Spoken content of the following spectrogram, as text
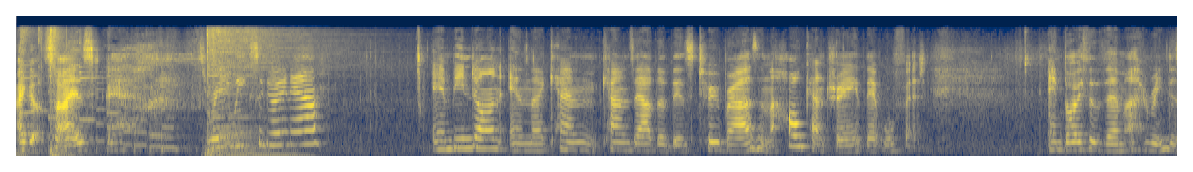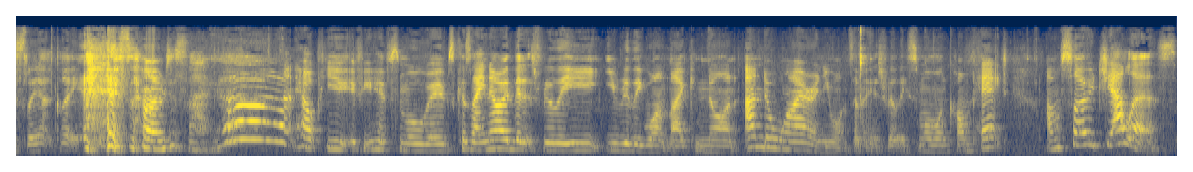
I got sized three weeks ago now and Bendon and the can comes out that there's two bras in the whole country that will fit and both of them are horrendously ugly. So I'm just like ah can't help you if you have small boobs. Because I know that it's really you really want like non-underwire and you want something that's really small and compact. I'm so jealous.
